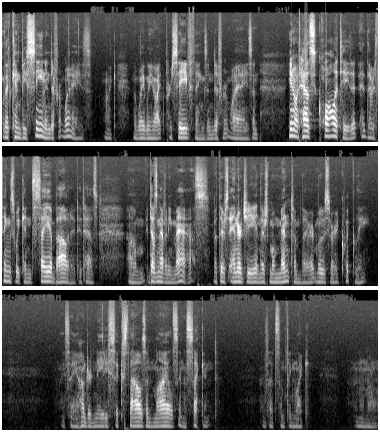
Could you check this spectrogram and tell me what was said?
that can be seen in different ways, like the way we might perceive things in different ways. And you know, it has qualities. It, there are things we can say about it. It has. Um, it doesn't have any mass, but there's energy and there's momentum there. It moves very quickly. They say 186,000 miles in a second. Is that something like, I don't know,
